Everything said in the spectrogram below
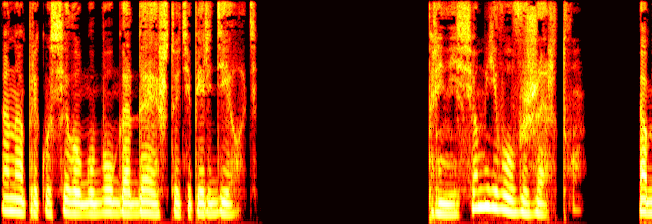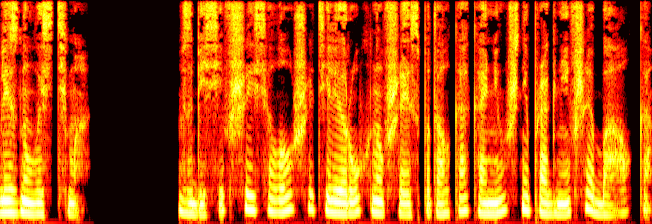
Она прикусила губу, гадая, что теперь делать. Принесем его в жертву облизнулась тьма. Взбесившаяся лошадь или рухнувшая с потолка конюшни прогнившая балка.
